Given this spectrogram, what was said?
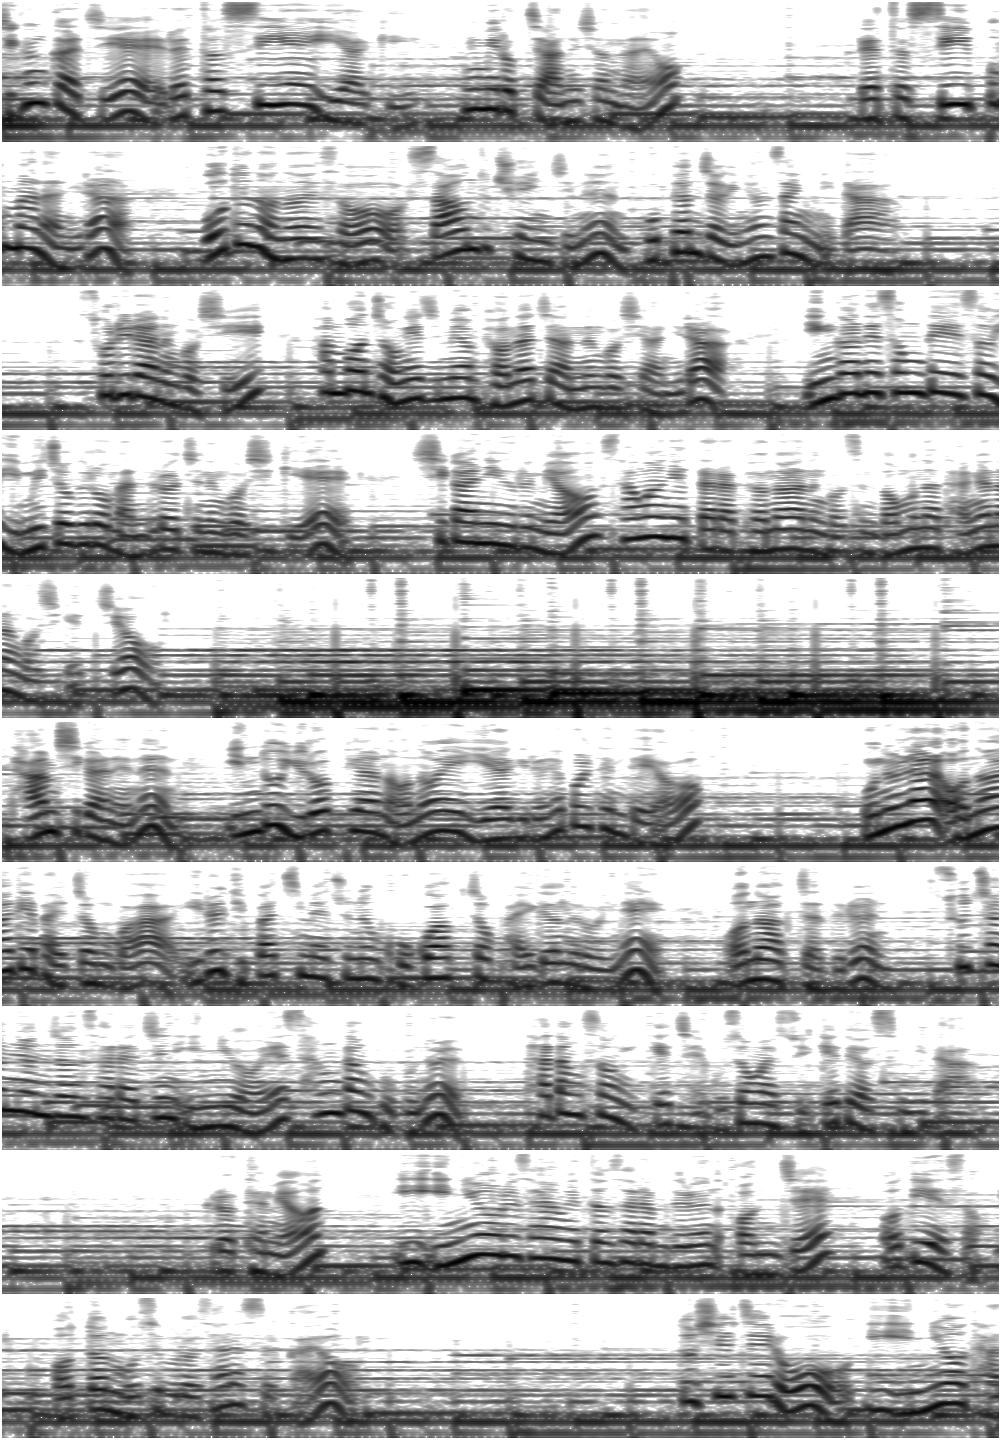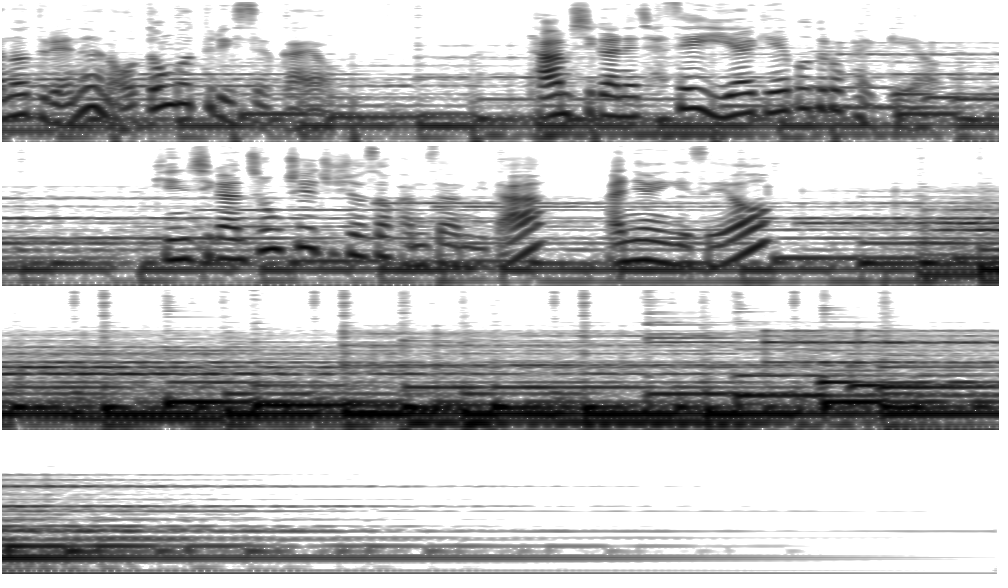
지금까지의 letter C의 이야기 흥미롭지 않으셨나요? letter C뿐만 아니라 모든 언어에서 sound change는 보편적인 현상입니다. 소리라는 것이 한번 정해지면 변하지 않는 것이 아니라 인간의 성대에서 임의적으로 만들어지는 것이기에 시간이 흐르며 상황에 따라 변화하는 것은 너무나 당연한 것이겠죠. 다음 시간에는 인도 유러피안 언어의 이야기를 해볼 텐데요. 오늘날 언어학의 발전과 이를 뒷받침해주는 고고학적 발견으로 인해 언어학자들은 수천 년 전 사라진 인유어의 상당 부분을 타당성 있게 재구성할 수 있게 되었습니다. 그렇다면 이 인유어를 사용했던 사람들은 언제, 어디에서, 어떤 모습으로 살았을까요? 또 실제로 이 인유어 단어들에는 어떤 것들이 있을까요? 다음 시간에 자세히 이야기해 보도록 할게요. 긴 시간 청취해 주셔서 감사합니다. 안녕히 계세요.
